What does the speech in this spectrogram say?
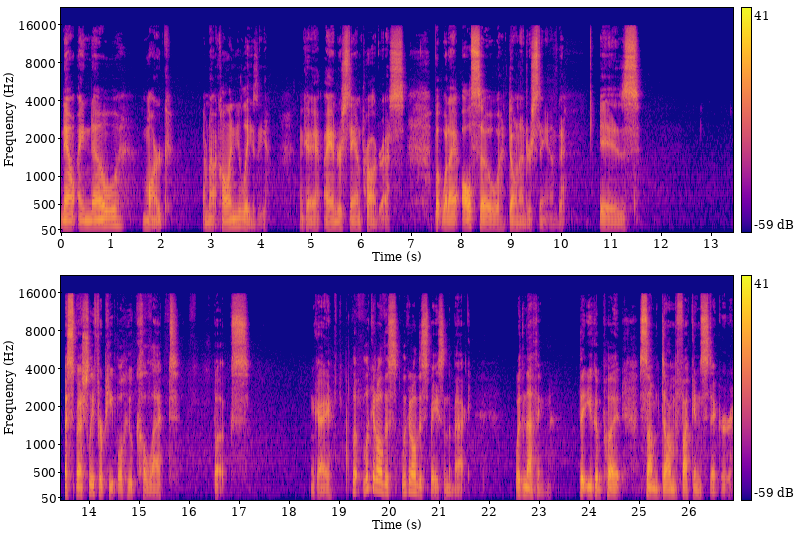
Now, I know Mark, I'm not calling you lazy. Okay, I understand progress. But what I also don't understand is especially for people who collect books. Okay? Look look at all this look at all this space in the back with nothing that you could put some dumb fucking sticker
